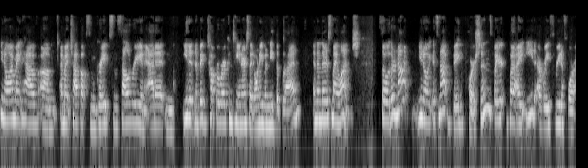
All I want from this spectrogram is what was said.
you know, I might have um, I might chop up some grapes and celery and add it and eat it in a big Tupperware container, so I don't even need the bread. And then there's my lunch. So they're not, you know, it's not big portions, but but I eat every three to four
